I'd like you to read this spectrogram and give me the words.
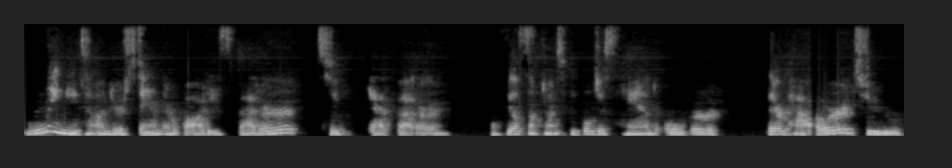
really need to understand their bodies better to get better. I feel sometimes people just hand over their power to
